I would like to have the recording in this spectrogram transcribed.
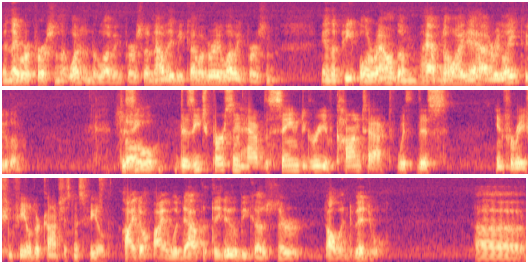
and they were a person that wasn't a loving person. Now they become a very loving person, and the people around them have no idea how to relate to them. Does, So, e- does each person have the same degree of contact with this information field or consciousness field? I don't, I would doubt that they do because they're all individual. Uh,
